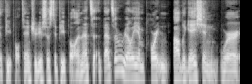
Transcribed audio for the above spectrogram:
to people to introduce us to people and that's a, that's a really important obligation we're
